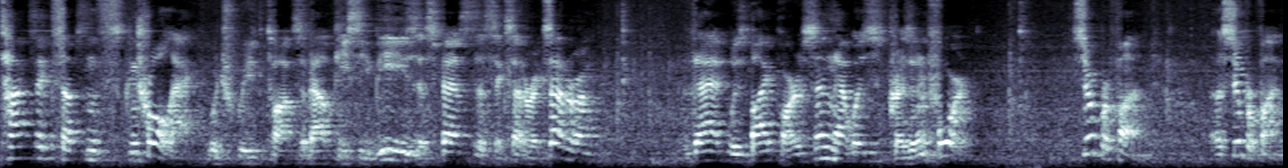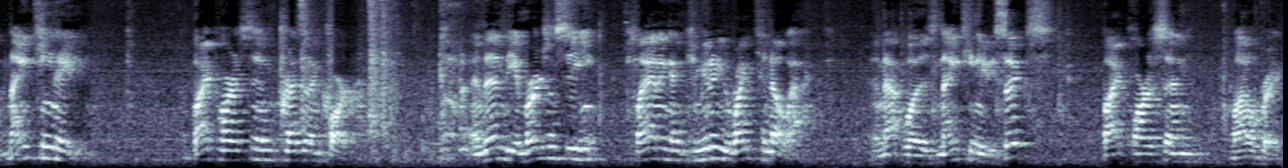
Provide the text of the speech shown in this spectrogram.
Toxic Substance Control Act, which we talks about PCBs, asbestos, et cetera, et cetera that was bipartisan. That was President Ford. Superfund, a Superfund, 1980, bipartisan President Carter. And then the Emergency Planning and Community Right to Know Act, and that was 1986, bipartisan Ronald Reagan.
